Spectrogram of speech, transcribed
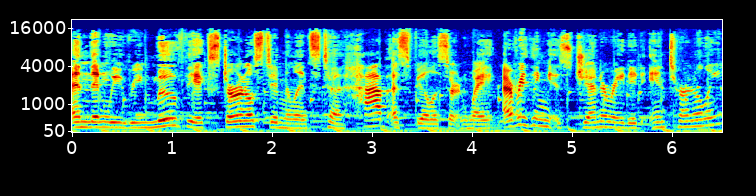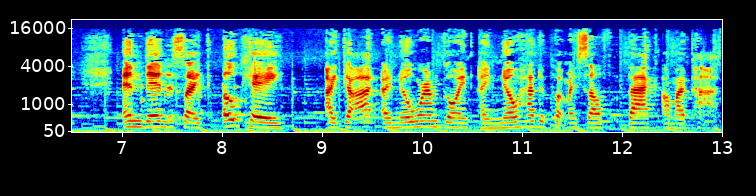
And then we remove the external stimulants to have us feel a certain way. Everything is generated internally. And then it's like, okay, I got, I know where I'm going. I know how to put myself back on my path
